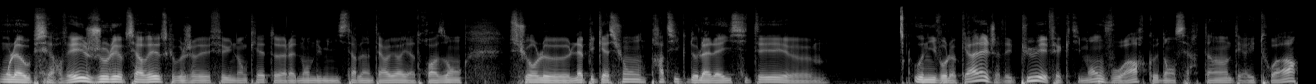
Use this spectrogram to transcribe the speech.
on l'a observé, je l'ai observé parce que j'avais fait une enquête à la demande du ministère de l'Intérieur il y a trois ans sur l'application pratique de la laïcité euh, au niveau local et j'avais pu effectivement voir que dans certains territoires,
